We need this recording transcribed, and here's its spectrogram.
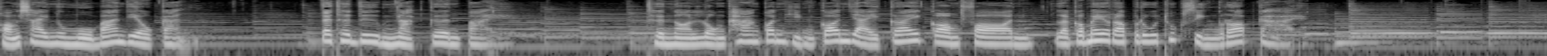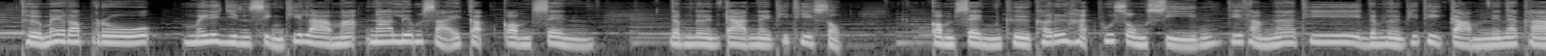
ของชายหนุ่มหมู่บ้านเดียวกัน แต่เธอดื่มหนักเกินไป เธอนอนลงข้างก้อนหินก้อนใหญ่ใกล้กองฟอน แล้วก็ไม่รับรู้ทุกสิ่งรอบกาย เธอไม่รับรู้ไม่ได้ยินสิ่งที่ลามะน่าเลื่อมใสกับกอมเซนดำเนินการในพิธีศพกอมเซนคือคฤหัสถ์ผู้ทรงศีลที่ทำหน้าที่ดำเนินพิธีกรรมเนี่ยนะคะ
